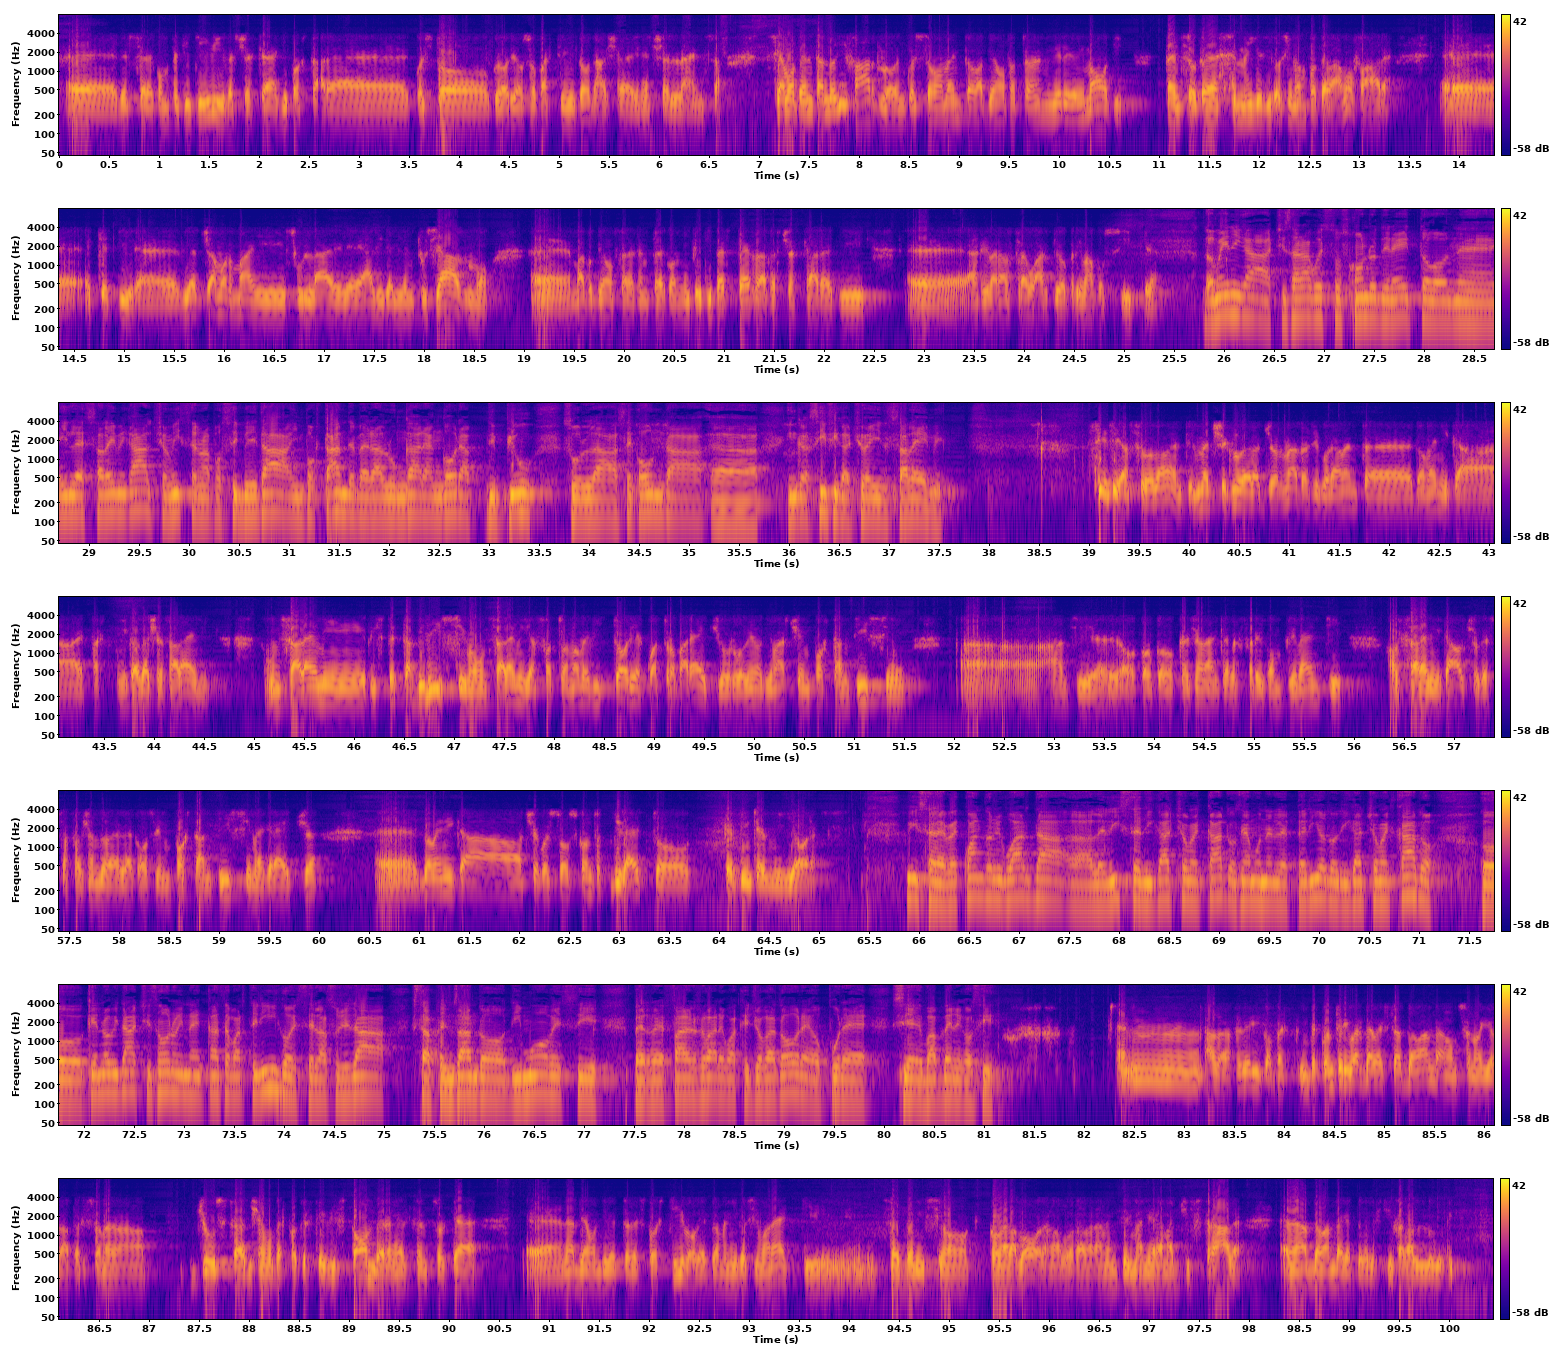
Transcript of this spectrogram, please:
ed essere competitivi per cercare di portare questo glorioso partito Dace in eccellenza. Stiamo tentando di farlo, in questo momento l'abbiamo fatto nel migliore dei modi, penso che meglio di così non potevamo fare. Eh, che dire, viaggiamo ormai sulle ali dell'entusiasmo, eh, ma dobbiamo stare sempre con i piedi per terra per cercare di eh, arrivare al traguardo prima possibile. Domenica ci sarà questo scontro diretto con eh, il Salemi Calcio, mister una possibilità importante per allungare ancora di più sulla seconda eh, in classifica, cioè il Salemi. Sì, sì, assolutamente. Il match clou della giornata sicuramente domenica è partito da Salemi. Un Salemi rispettabilissimo, un Salemi che ha fatto 9 vittorie e 4 pareggi, un ruolino di marcia importantissimo anzi eh, colgo l'occasione anche per fare i complimenti al Salemi Calcio che sta facendo delle cose importantissime, gregge. Eh, domenica c'è questo scontro diretto che vince il migliore. Mister, per quanto riguarda uh, le liste di calciomercato, siamo nel periodo di calciomercato, uh, che novità ci sono in Casa Partenico e se la società sta pensando di muoversi per far arrivare qualche giocatore oppure è, va bene così? Ehm, allora Federico, per, per, quanto riguarda questa domanda non sono io la persona giusta diciamo, per poterti rispondere, nel senso che eh, noi abbiamo un direttore sportivo che è Domenico Simonetti, sai benissimo come lavora, lavora veramente in maniera magistrale, è una domanda che dovresti fare a lui.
